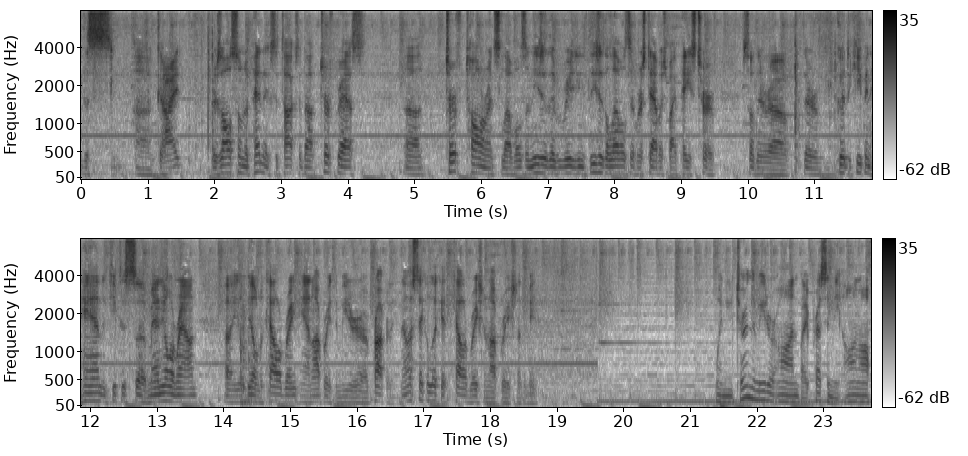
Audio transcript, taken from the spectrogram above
this uh, guide, there's also an appendix that talks about turf grass uh, turf tolerance levels, and these are the readings. These are the levels that were established by Pace Turf. So they're uh, they're good to keep in hand and keep this uh, manual around. Uh, you'll be able to calibrate and operate the meter uh, properly. Now let's take a look at calibration and operation of the meter. When you turn the meter on by pressing the on-off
